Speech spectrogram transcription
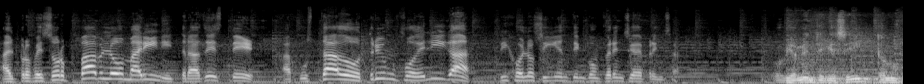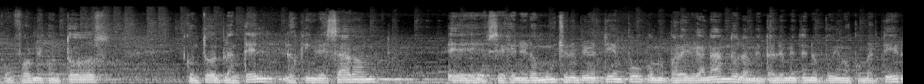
al profesor Pablo Marini. Tras este ajustado triunfo de Liga, dijo lo siguiente en conferencia de prensa. Obviamente que sí, estamos conformes con todos, con todo el plantel, los que ingresaron, eh, se generó mucho en el primer tiempo como para ir ganando, lamentablemente no pudimos convertir.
